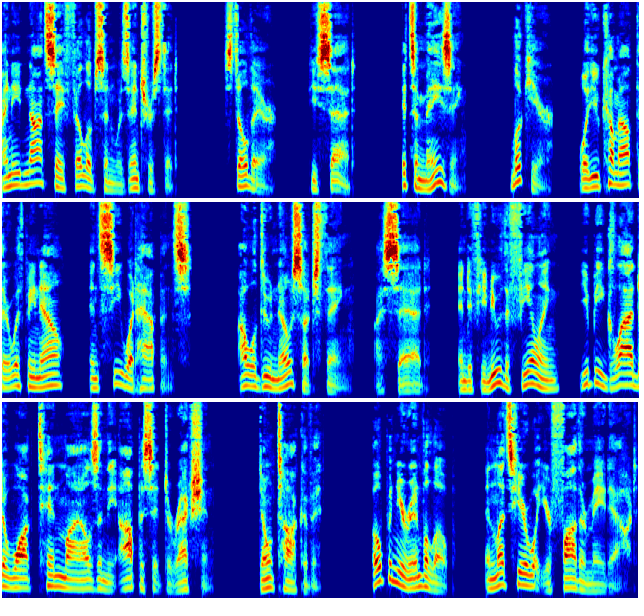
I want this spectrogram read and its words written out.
I need not say Philipson was interested. Still there, he said. It's amazing. Look here, will you come out there with me now and see what happens? I will do no such thing, I said, and if you knew the feeling, you'd be glad to walk 10 miles in the opposite direction. Don't talk of it. Open your envelope, and let's hear what your father made out.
